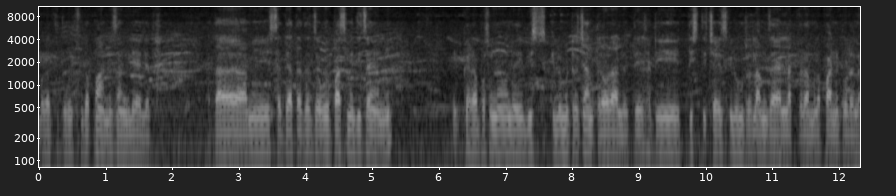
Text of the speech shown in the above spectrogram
बघा तिथं सुद्धा पाहणे चांगले आल्यात आता आम्ही सध्या आता आता जवळपासमध्येच आहे आम्ही. एक घरापासून आम्हाला वीस किलोमीटरच्या अंतरावर आलो. त्यासाठी तीस ते चाळीस किलोमीटर लांब जायला लागतात आम्हाला पाणी तोडायला.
